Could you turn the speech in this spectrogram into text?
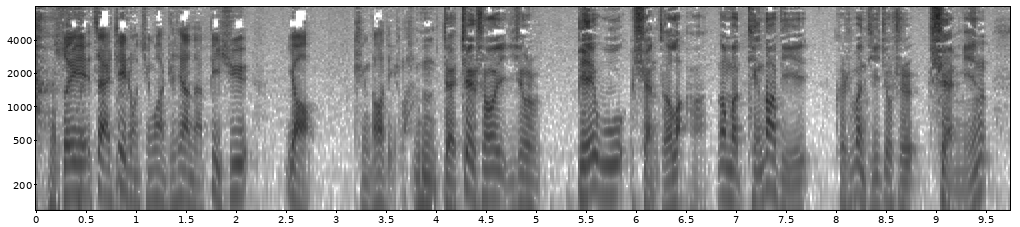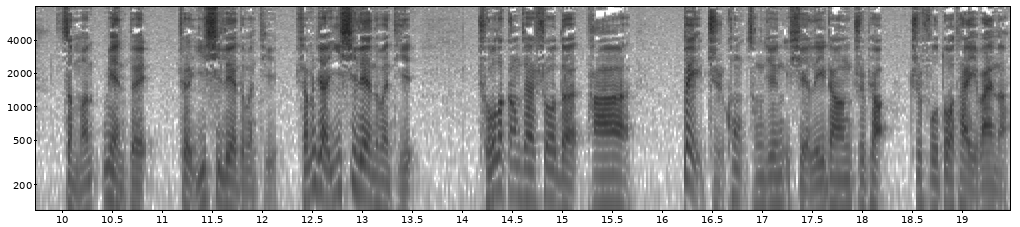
所以在这种情况之下呢，必须要挺到底了。嗯，对，这个时候就是别无选择了啊。那么挺到底，可是问题就是选民怎么面对？这一系列的问题，什么叫一系列的问题？除了刚才说的他被指控曾经写了一张支票支付堕胎以外呢，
